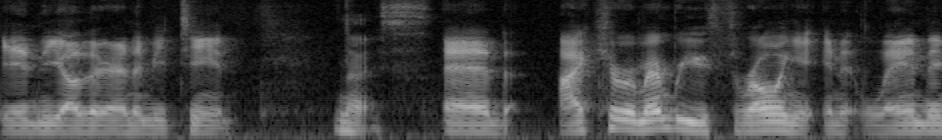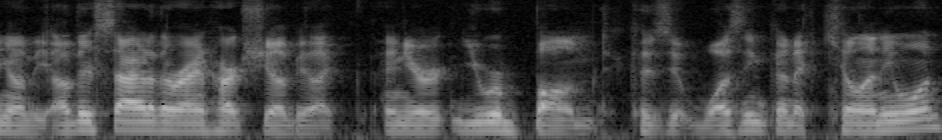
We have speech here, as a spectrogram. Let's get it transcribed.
in the other enemy team Nice. and I can remember you throwing it and it landing on the other side of the Reinhardt shield. Be like, and you're you were bummed because it wasn't gonna kill anyone,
